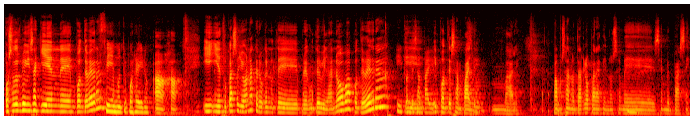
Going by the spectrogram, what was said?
¿Vosotros vivís aquí en, en Pontevedra? sí, en Monteporreiro. Ajá. Y, y en tu caso, Joana, creo que no te pregunté Vilanova, Pontevedra Y Ponte Sampaio. Y Ponte Sampaio. Sí. Vale. Vamos a anotarlo para que no se me, se me pase.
